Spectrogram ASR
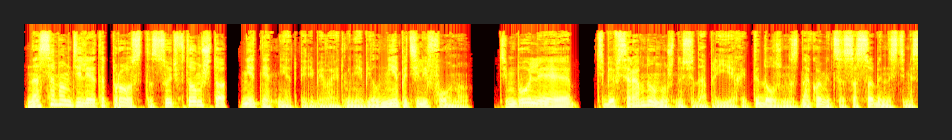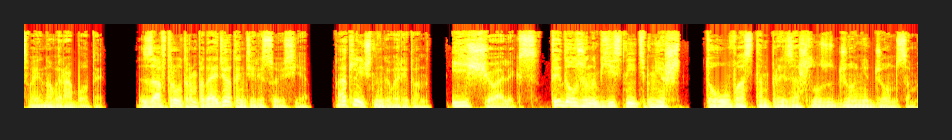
На самом деле это просто. Суть в том, что... Нет-нет-нет, перебивает меня Билл, не по телефону. Тем более, тебе все равно нужно сюда приехать. Ты должен ознакомиться с особенностями своей новой работы. Завтра утром подойдет, интересуюсь я. Отлично, говорит он. И еще, Алекс, ты должен объяснить мне, что у вас там произошло с Джонни Джонсом.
